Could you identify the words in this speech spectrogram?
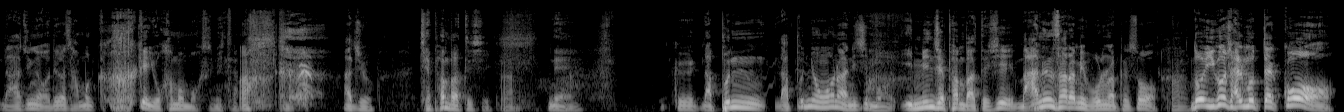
나중에 어디 가서 한번 크게 욕 한번 먹습니다. 어. 아주 재판 받듯이. 네. 그 나쁜 나쁜 용어는 아니지 뭐 인민 재판 받듯이 많은 사람이 보는 앞에서 어. 너 이거 잘못됐고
